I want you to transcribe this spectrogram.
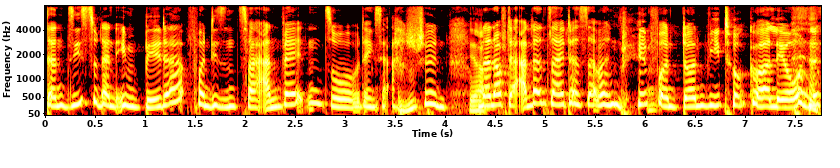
dann siehst du dann eben Bilder von diesen zwei Anwälten, so denkst du, ach mhm. schön. Ja. Und dann auf der anderen Seite ist aber ein Bild von Don Vito Corleone.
